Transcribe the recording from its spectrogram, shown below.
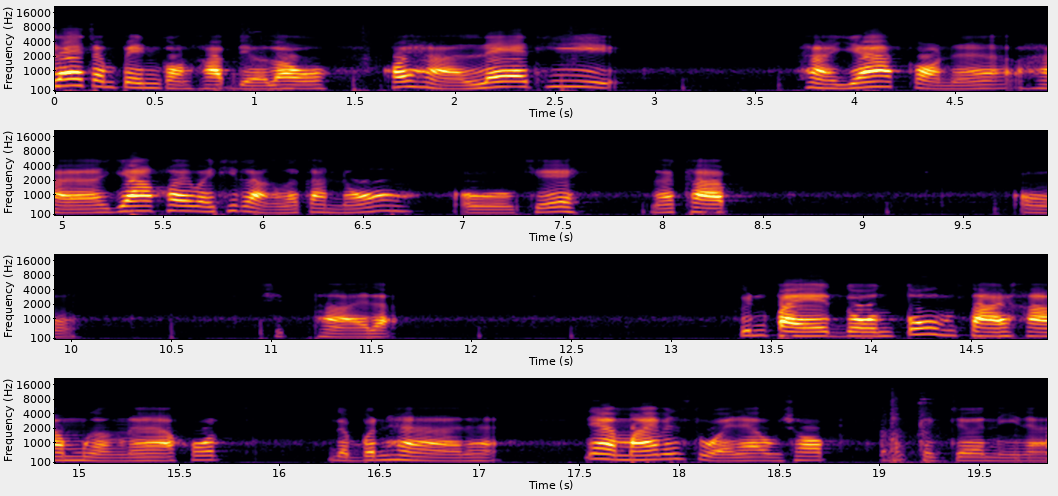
แร่จำเป็นก่อนครับ เดี๋ยวเราค่อยหาแร่ที่หายากก่อนนะ หายากค่อยไว้ที่หลังแล้วกันเนาะ โอเคนะครับ โอ้ชิบหายละ ขึ้นไปโดนตุ้มตายคาเหมืองนะฮะโคตรเดบเบิลฮานะฮะ เนี่ยไม้มันสวยนะผมชอบเท็กเจอร์นี้นะ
